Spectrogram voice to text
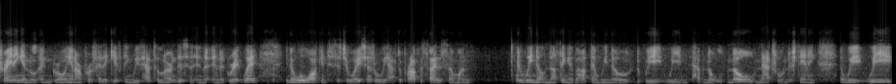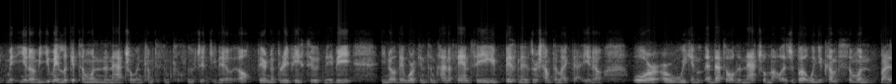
training and, and growing in our prophetic gifting, we've had to learn this in, in, a, in a great way. You know, we'll walk into situations where we have to prophesy to someone and we know nothing about them. We know we we have no no natural understanding, and we we you know I mean you may look at someone in the natural and come to some conclusions. You know, oh they're in a three piece suit. Maybe, you know they work in some kind of fancy business or something like that. You know, or or we can and that's all the natural knowledge. But when you come to someone by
